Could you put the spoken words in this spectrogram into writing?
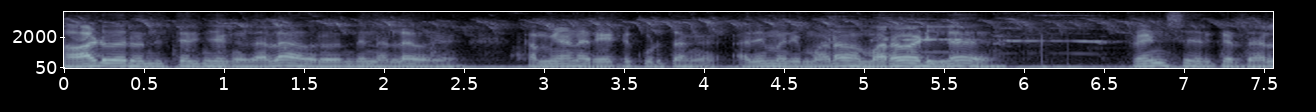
ஹார்ட்வேர் வந்து தெரிஞ்சங்கிறதால அவர் வந்து நல்ல ஒரு கம்மியான ரேட்டு கொடுத்தாங்க. அதே மாதிரி மட மரவாடியில் ஃப்ரெண்ட்ஸ் இருக்கிறதால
